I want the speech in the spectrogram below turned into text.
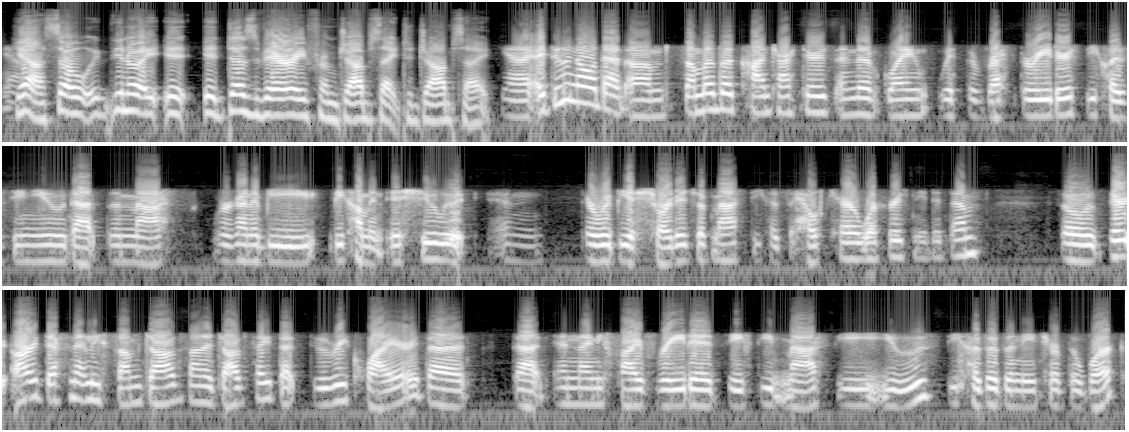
Yeah. yeah. So you know it it does vary from job site to job site. Yeah, I do know that um, some of the contractors ended up going with the respirators because they knew that the masks were going to be become an issue and there would be a shortage of masks because the healthcare workers needed them. So there are definitely some jobs on a job site that do require that that N95 rated safety mask be used because of the nature of the work.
